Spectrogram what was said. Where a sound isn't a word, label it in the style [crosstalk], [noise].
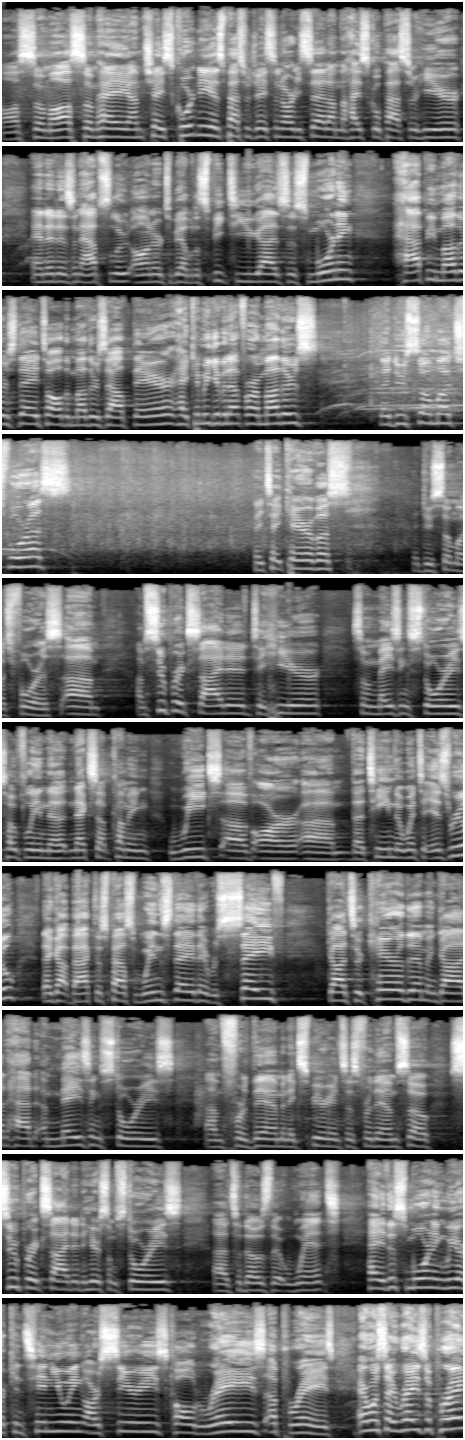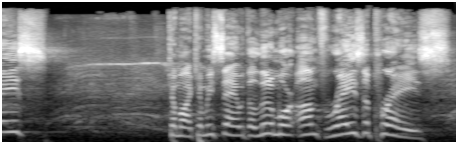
Awesome, awesome. Hey, I'm Chase Courtney. As Pastor Jason already said, I'm the high school pastor here, and it is an absolute honor to be able to speak to you guys this morning. Happy Mother's Day to all the mothers out there. Hey, can we give it up for our mothers? They do so much for us, they take care of us, they do so much for us. Um, I'm super excited to hear some amazing stories hopefully in the next upcoming weeks of our um, the team that went to israel. They got back this past wednesday. They were safe. God took care of them and god had amazing stories um, for them and experiences for them. So super excited to hear some stories uh, to those that went. Hey this morning we are continuing our series called raise a praise. Everyone say raise a praise. Come on, can we say it with a little more umph? Raise a praise.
